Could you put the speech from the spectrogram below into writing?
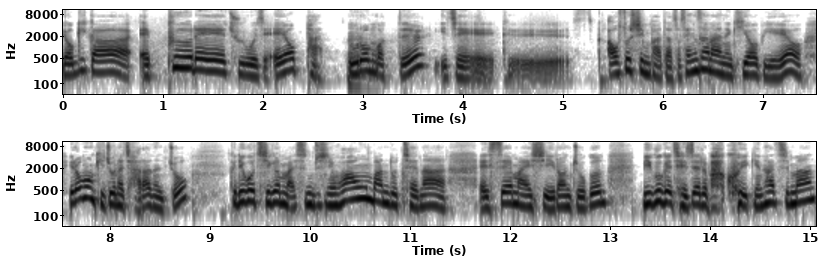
여기가 애플의 주로 이제 에어팟 이런 네. 것들 이제 그 아웃소싱 받아서 생산하는 기업이에요. 이런 건 기존에 잘하는 쪽. 그리고 지금 말씀 주신 화홍 반도체나 SMIC 이런 쪽은 미국의 제재를 받고 있긴 하지만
